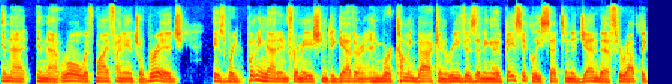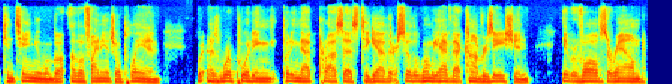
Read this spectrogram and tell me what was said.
in that in that role with my financial bridge is we're putting that information together and we're coming back and revisiting it. basically sets an agenda throughout the continuum of a financial plan as we're putting putting that process together so that when we have that conversation it revolves around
